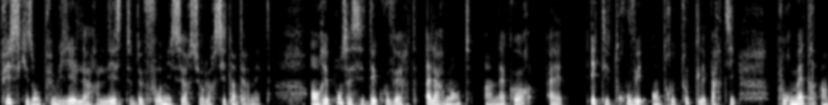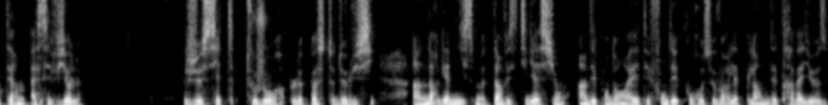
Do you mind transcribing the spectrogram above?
puisqu'ils ont publié leur liste de fournisseurs sur leur site internet. En réponse à ces découvertes alarmantes, un accord a été trouvé entre toutes les parties pour mettre un terme à ces viols. Je cite toujours le poste de Lucie. Un organisme d'investigation indépendant a été fondé pour recevoir les plaintes des travailleuses,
